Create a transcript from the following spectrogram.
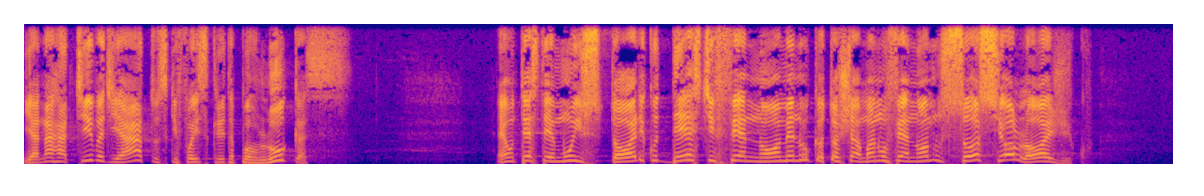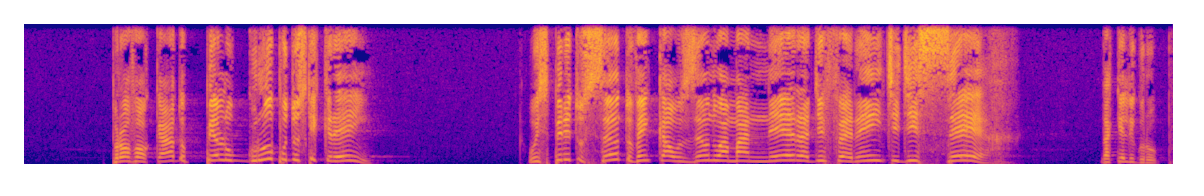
E a narrativa de Atos, que foi escrita por Lucas, é um testemunho histórico deste fenômeno que eu estou chamando um fenômeno sociológico, provocado pelo grupo dos que creem. O Espírito Santo vem causando uma maneira diferente de ser daquele grupo.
